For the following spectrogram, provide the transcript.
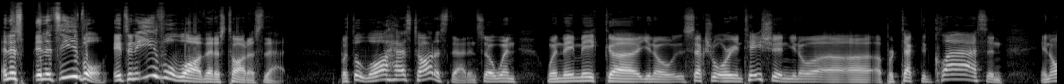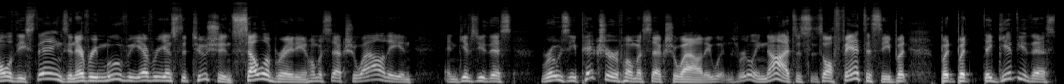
And it's and it's evil. It's an evil law that has taught us that. But the law has taught us that, and so when when they make uh, you know sexual orientation you know a, a, protected class and and all of these things in every movie, every institution celebrating homosexuality and and gives you this rosy picture of homosexuality. When it's really not. It's, just, it's all fantasy. But but but they give you this.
